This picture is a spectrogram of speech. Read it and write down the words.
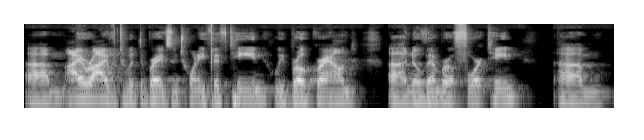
Um, I arrived with the Braves in 2015. We broke ground uh, November of 14. Um,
